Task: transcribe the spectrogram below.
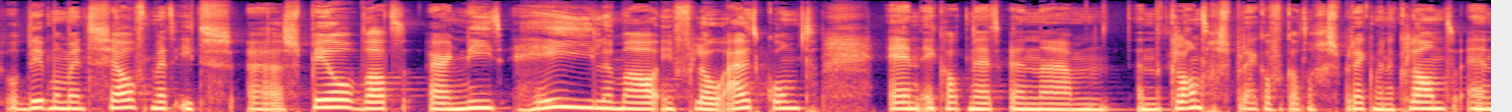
op dit moment zelf met iets uh, speel wat er niet helemaal in flow uitkomt. En ik had net een, um, een klantgesprek, of ik had een gesprek met een klant. En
